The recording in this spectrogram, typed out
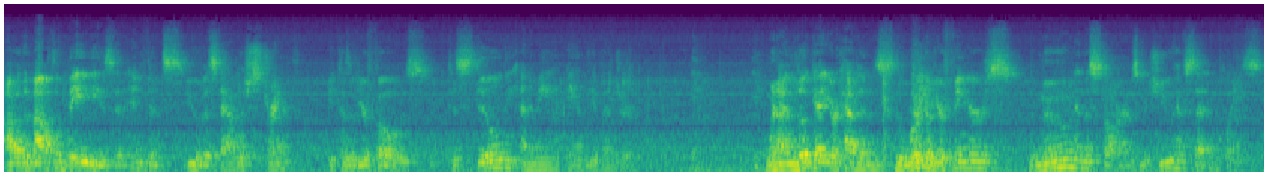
Out of the mouth of babies and infants, you have established strength because of your foes, to still the enemy and the avenger. When I look at your heavens, the work of your fingers, the moon and the stars, which you have set in place,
